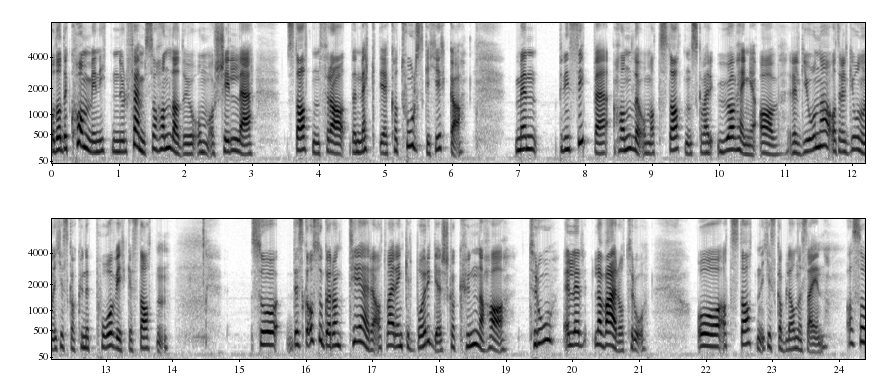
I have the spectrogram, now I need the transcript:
Og da det kom i 1905, så handla det jo om å skille staten fra den mektige katolske kirka. Men Prinsippet handler om at staten skal være uavhengig av religioner, og at religionene ikke skal kunne påvirke staten. Så det skal også garantere at hver enkelt borger skal kunne ha tro, eller la være å tro. Og at staten ikke skal blande seg inn. Altså,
